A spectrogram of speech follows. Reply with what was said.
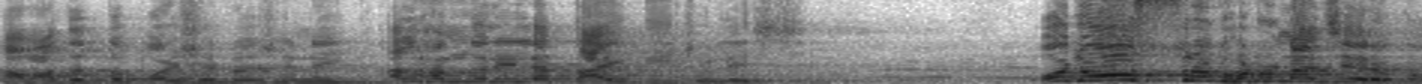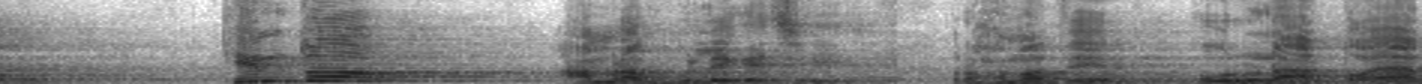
আমাদের তো পয়সা টয়সা নেই। আলহামদুলিল্লাহ তাই দিয়ে চলে এসেছি। অজস্র ঘটনা আছে এরকম। কিন্তু আমরা ভুলে গেছি, রহমতের করুণার দয়ার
